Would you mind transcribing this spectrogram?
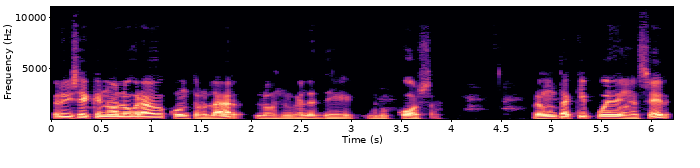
pero dice que no ha logrado controlar los niveles de glucosa. Pregunta qué pueden hacer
